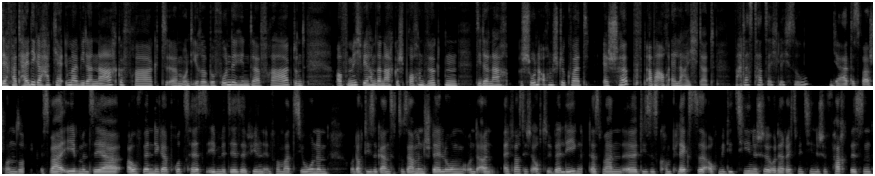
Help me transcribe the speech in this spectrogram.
Der Verteidiger hat ja immer wieder nachgefragt ähm, und ihre Befunde hinterfragt gefragt und auf mich, wir haben danach gesprochen, wirkten sie danach schon auch ein Stück weit erschöpft, aber auch erleichtert. War das tatsächlich so? Ja, das war schon so. Es war eben ein sehr aufwendiger Prozess, eben mit sehr, sehr vielen Informationen und auch diese ganze Zusammenstellung und einfach sich auch zu überlegen, dass man äh, dieses komplexe, auch medizinische oder rechtsmedizinische Fachwissen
